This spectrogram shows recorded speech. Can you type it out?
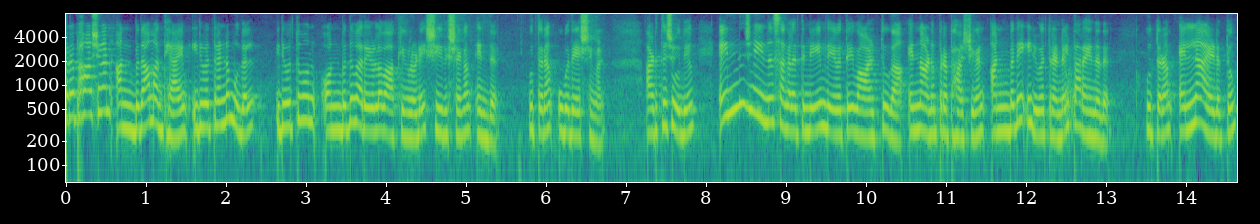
പ്രഭാഷകൻ അൻപതാം അധ്യായം ഇരുപത്തിരണ്ട് മുതൽ ഇരുപത്തി ഒൻപത് വരെയുള്ള വാക്യങ്ങളുടെ ശീർഷകം എന്ത്? ഉത്തരം ഉപദേശങ്ങൾ. അടുത്ത ചോദ്യം. എന്ത് ചെയ്യുന്ന സകലത്തിന്റെയും ദൈവത്തെ വാഴ്ത്തുക എന്നാണ് പ്രഭാഷകൻ അൻപത് ഇരുപത്തിരണ്ടിൽ പറയുന്നത്. ഉത്തരം എല്ലായിടത്തും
